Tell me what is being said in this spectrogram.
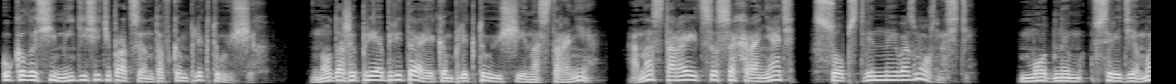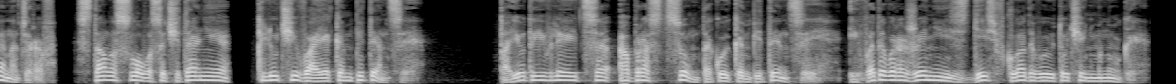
около 70% комплектующих. Но даже приобретая комплектующие на стороне, она старается сохранять собственные возможности. Модным в среде менеджеров стало словосочетание «ключевая компетенция». Toyota является образцом такой компетенции, и в это выражение здесь вкладывают очень многое.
